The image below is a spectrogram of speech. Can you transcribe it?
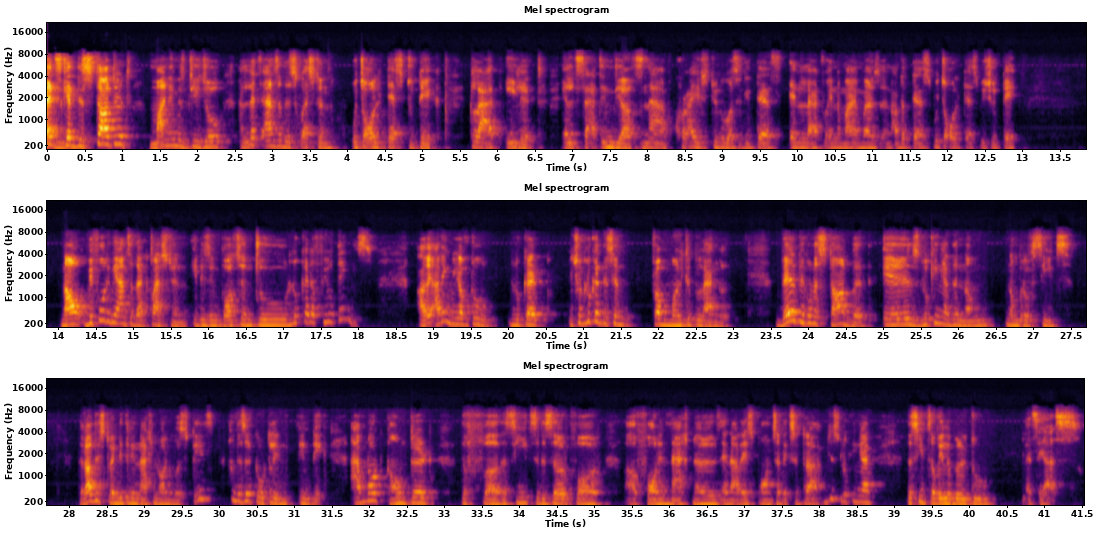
Let's get this started. My name is Gejo, and let's answer this question which all tests to take CLAT, AILET, LSAT India, SNAP, Christ University tests, NLAT for NMIMS, and other tests, which all tests we should take. Now, before we answer that question, it is important to look at a few things. I, I think we have to look at, we should look at this in from multiple angles. Where we're going to start with is looking at the num number of seats. There are these 23 national universities, and there's a total in intake. I've not counted the, uh, the seats reserved for uh, foreign nationals, NRI sponsored, etc. I'm just looking at the seats available to, let's say, us.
